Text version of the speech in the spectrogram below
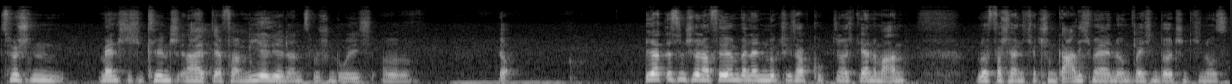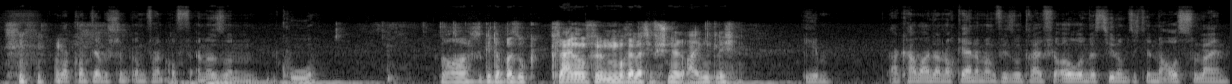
zwischenmenschlichen Clinch innerhalb der Familie dann zwischendurch. Äh, ja. Wie gesagt, ist ein schöner Film. Wenn ihr die Möglichkeit habt, guckt ihn euch gerne mal an. Läuft wahrscheinlich jetzt schon gar nicht mehr in irgendwelchen deutschen Kinos. aber kommt ja bestimmt irgendwann auf Amazon und Co. Ja, das geht ja bei so kleineren Filmen relativ schnell eigentlich. Eben. Da kann man dann auch gerne mal irgendwie so 3, 4 Euro investieren, um sich den mal auszuleihen.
